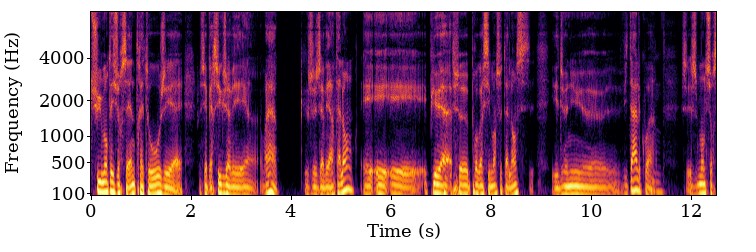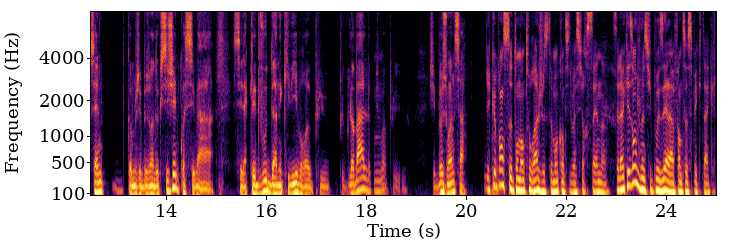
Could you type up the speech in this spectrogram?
je suis monté sur scène très tôt, j'ai je me suis aperçu que j'avais un- voilà que j'avais un talent et et, et, et puis progressivement ce talent il est devenu vital quoi. Mm. Je, je monte sur scène comme j'ai besoin d'oxygène quoi. C'est ma c'est la clé de voûte d'un équilibre plus plus global. Tu Mm. vois plus j'ai besoin de ça. Et que pense ton entourage justement quand il voit sur scène? C'est la question que je me suis posée à la fin de ce spectacle.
